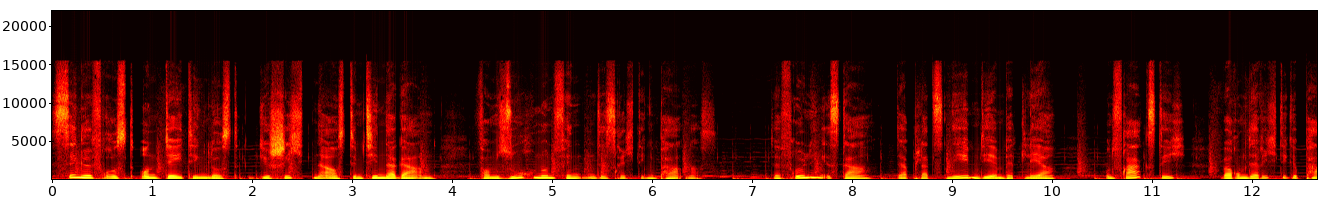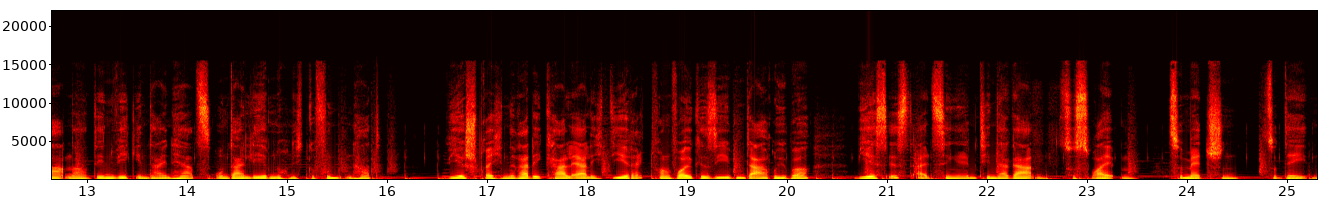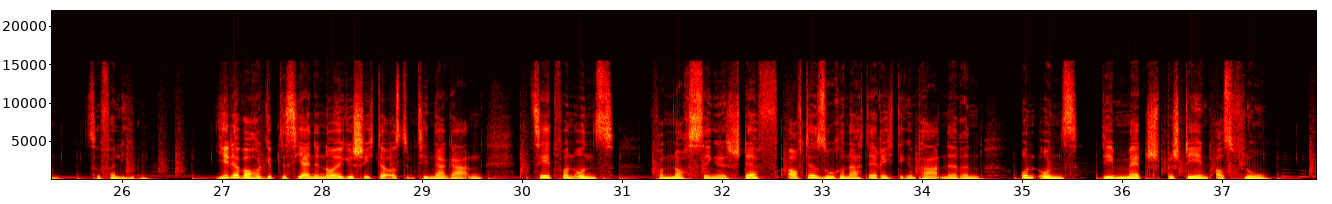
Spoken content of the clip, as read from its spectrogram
Singlefrust und Datinglust, Geschichten aus dem Kindergarten, vom Suchen und Finden des richtigen Partners. Der Frühling ist da, der Platz neben dir im Bett leer und fragst dich, warum der richtige Partner den Weg in dein Herz und dein Leben noch nicht gefunden hat? Wir sprechen radikal ehrlich direkt von Wolke 7 darüber, wie es ist, als Single im Kindergarten zu swipen, zu matchen, zu daten, zu verlieben. Jede Woche gibt es hier eine neue Geschichte aus dem Kindergarten, erzählt von uns, von noch Single Steff auf der Suche nach der richtigen Partnerin und uns, dem Match bestehend aus Flo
